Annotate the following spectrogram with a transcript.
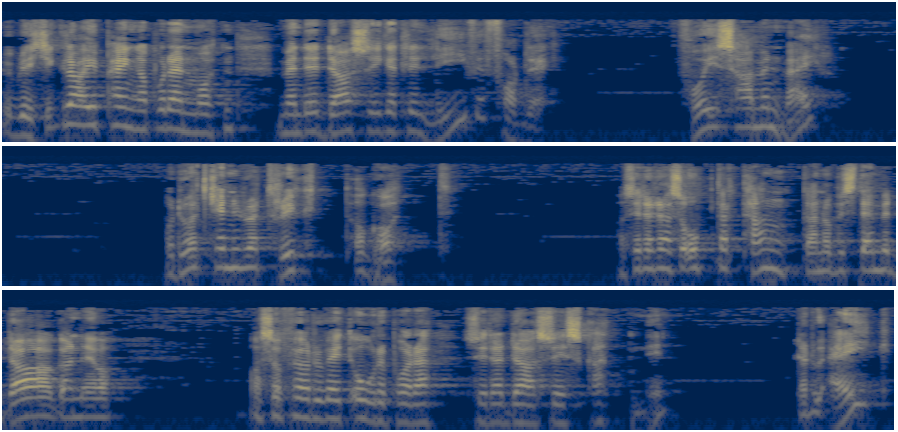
Du blir ikke glad i penger på den måten, men det er det som egentlig er livet for deg. Få i sammen mer. Og da kjenner du deg trygt og godt. Og så er det det som opptar tankene og bestemmer dagene. Og, og så før du vet ordet på det, så er det det som er skatten din. Det du eier.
